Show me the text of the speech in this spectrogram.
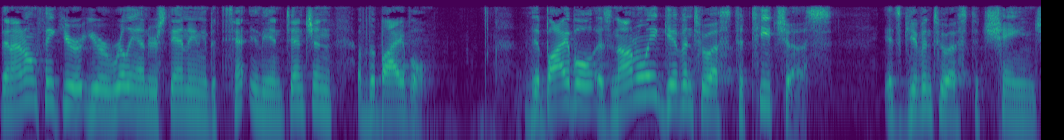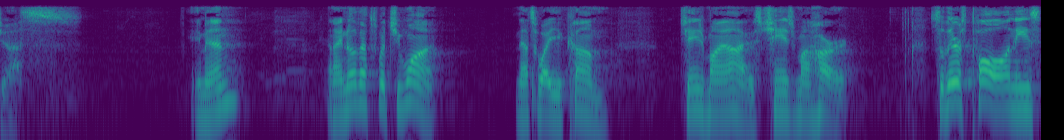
then I don't think you're, you're really understanding the, te- the intention of the Bible. The Bible is not only given to us to teach us, it's given to us to change us. Amen? And I know that's what you want. And that's why you come. Change my eyes, change my heart. So there's Paul, and he's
